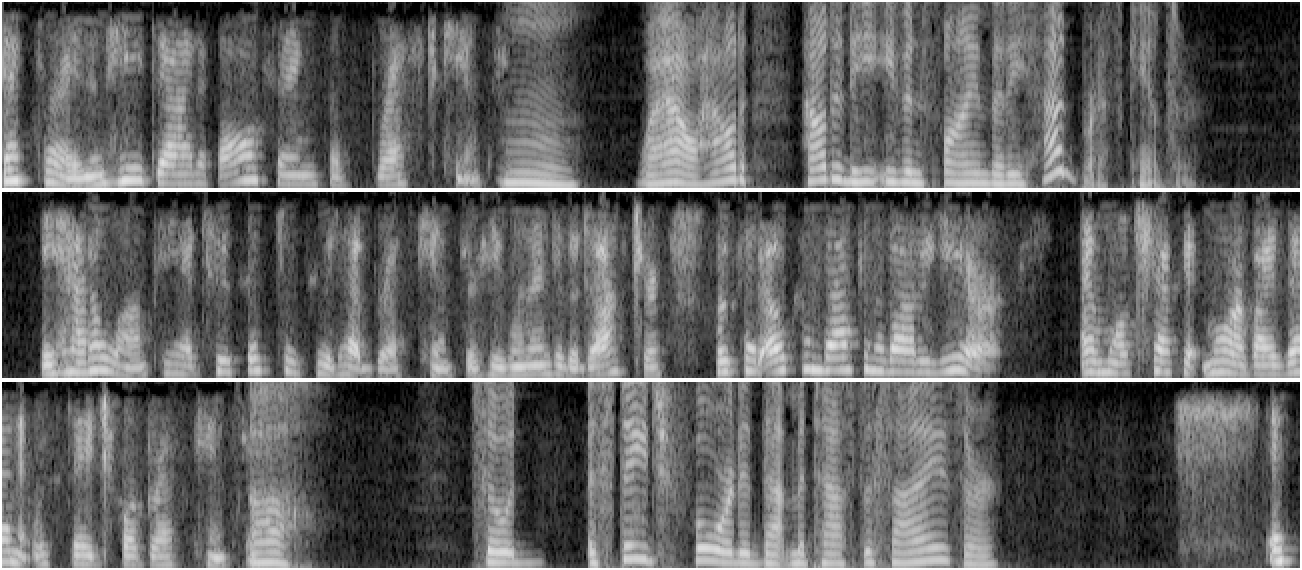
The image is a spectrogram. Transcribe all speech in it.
That's right, and he died of all things of breast cancer. Mm. Wow, how did, how did he even find that he had breast cancer? He had a lump. He had two sisters who'd had breast cancer. He went into the doctor who said, "Oh, come back in about a year, and we'll check it more." By then, it was stage four breast cancer. Oh, so a stage four did that metastasize or? It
